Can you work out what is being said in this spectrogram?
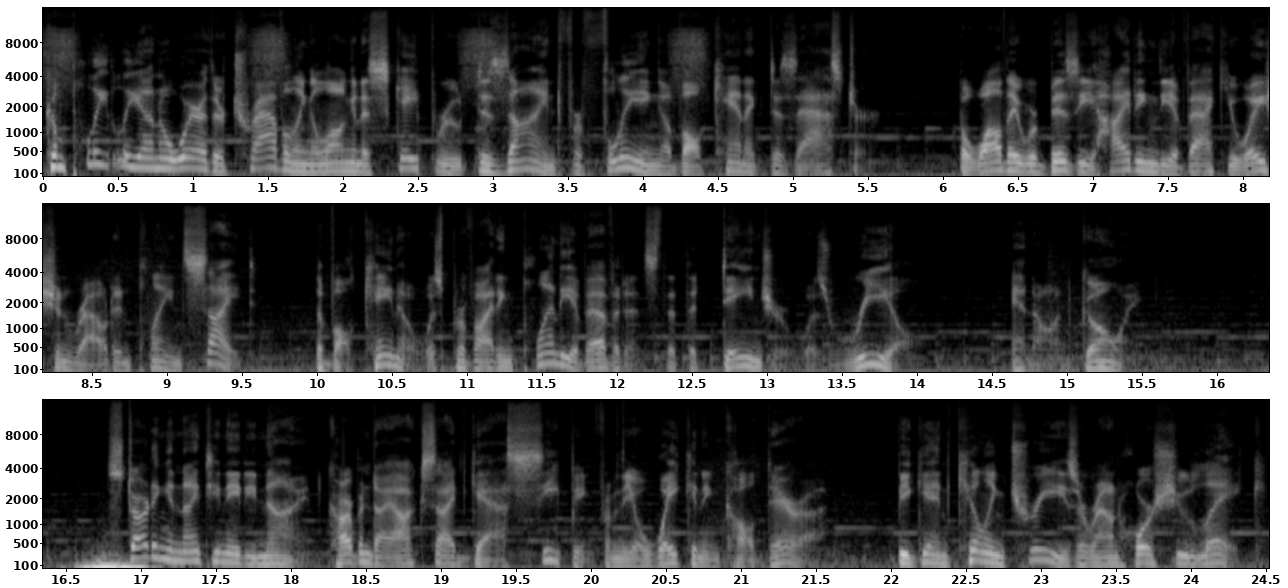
completely unaware they're traveling along an escape route designed for fleeing a volcanic disaster. But while they were busy hiding the evacuation route in plain sight, the volcano was providing plenty of evidence that the danger was real and ongoing. Starting in 1989, carbon dioxide gas seeping from the awakening caldera began killing trees around Horseshoe Lake,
